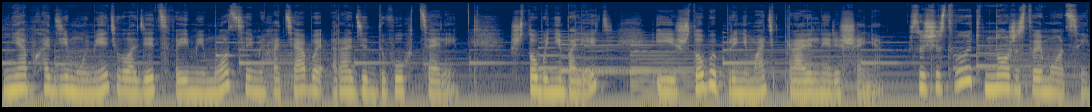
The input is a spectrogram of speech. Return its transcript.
необходимо уметь владеть своими эмоциями хотя бы ради двух целей – чтобы не болеть и чтобы принимать правильные решения – Существует множество эмоций.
